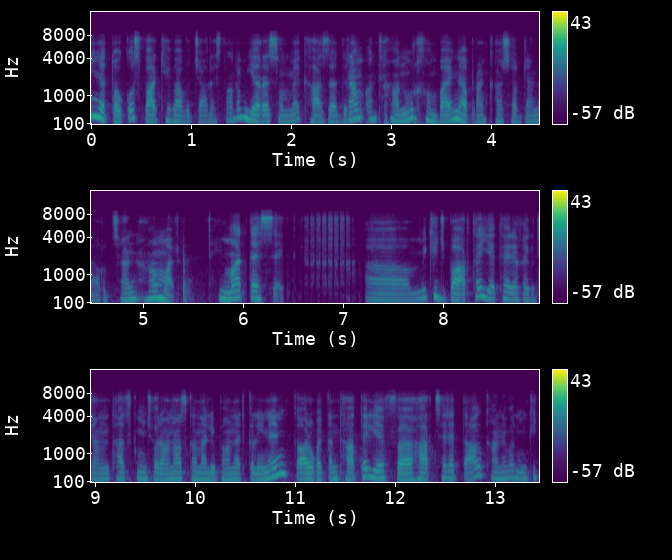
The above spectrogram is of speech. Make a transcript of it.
9% ապարքեվավճար է ստանում 31000 դրամ ընդհանուր խմբային ապրանքաշրջանառության համար։ Հիմա տեսեք մի քիչ բարդ է, եթե երեխեք ջան ընթացքում ինչ որ անհասկանալի բաներ կլինեն, կարող եք ընդհատել եւ հարցերը տալ, քանի որ մի քիչ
